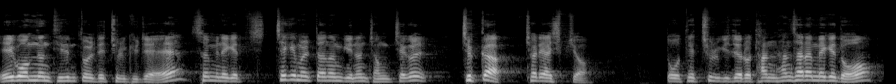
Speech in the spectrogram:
예고 없는 디딤돌 대출 규제에 서민에게 책임을 떠넘기는 정책을 즉각 처리하십시오. 또 대출 규제로 단 한 사람에게도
